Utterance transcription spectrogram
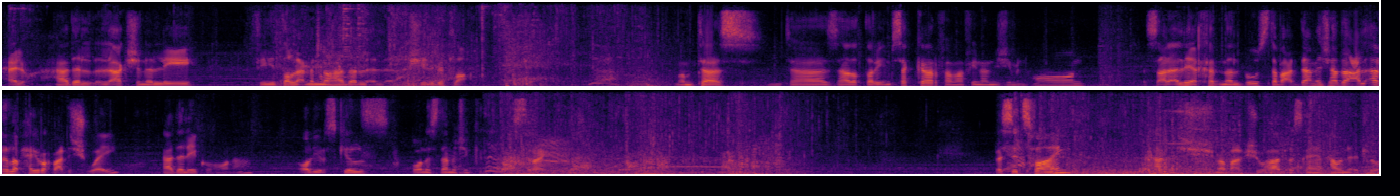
حلو. هذا الأكشن اللي فيني اطلع منه هذا الشيء اللي بيطلع. ممتاز. ممتاز. هذا الطريق مسكر فما فينا نجي من هون. بس على الأقل أخذنا ال boost تبع ال damage هذا على الأغلب حيروح بعد شوي. هذا ليكو هون ها. All your skills bonus damage and critical strike. بس it's fine هذا ما بعرف شو هذا بس خلينا نحاول نقتله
